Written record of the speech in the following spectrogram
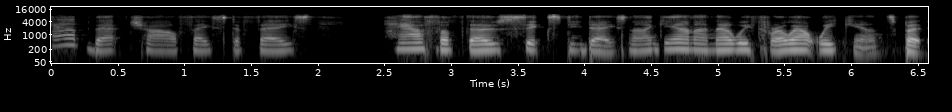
have that child face to face half of those 60 days. Now, again, I know we throw out weekends, but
